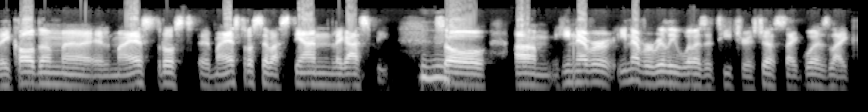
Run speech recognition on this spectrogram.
they called him uh, el maestro el maestro sebastian legaspi mm-hmm. so um, he never he never really was a teacher it's just like was like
